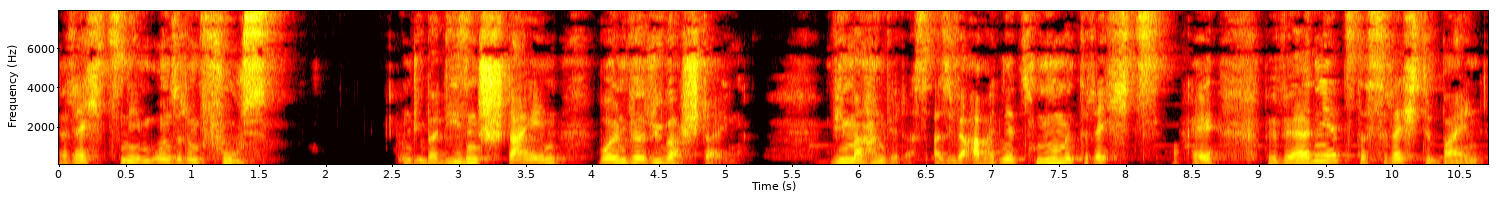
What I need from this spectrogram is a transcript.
rechts neben unserem Fuß. Und über diesen Stein wollen wir rübersteigen. Wie machen wir das? Also wir arbeiten jetzt nur mit rechts, okay? Wir werden jetzt das rechte Bein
